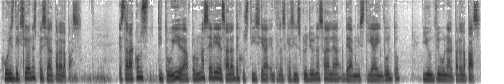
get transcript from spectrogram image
Jurisdicción Especial para la Paz. Estará constituida por una serie de salas de justicia entre las que se incluye una sala de amnistía e indulto, y un tribunal para la paz,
